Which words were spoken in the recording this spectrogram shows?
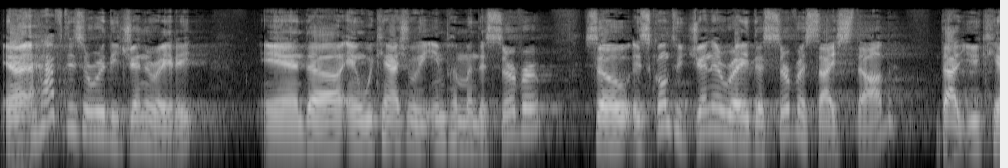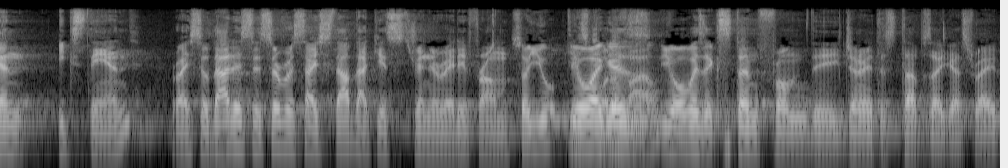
And I have this already generated, and, uh, and we can actually implement the server. So it's going to generate the server-side stub that you can extend, right? So that is the server-side stub that gets generated from So you, you, I guess, you always extend from the generated stubs, I guess, right?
